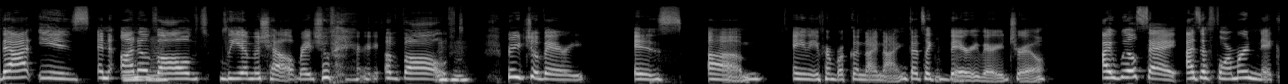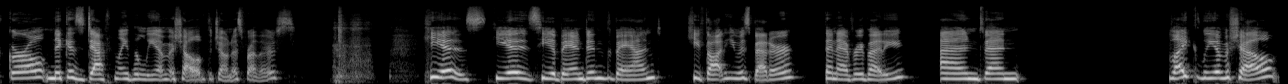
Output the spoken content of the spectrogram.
that is an unevolved Lea Michele, Rachel Berry, evolved. Mhm. Rachel Berry is um Amy from Brooklyn Nine Nine. That's like Mhm. very very true. I will say, as a former Nick girl, Nick is definitely the Lea Michele of the Jonas Brothers. He is. He is. He abandoned the band. He thought he was better than everybody. And then, like Lea Michele,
